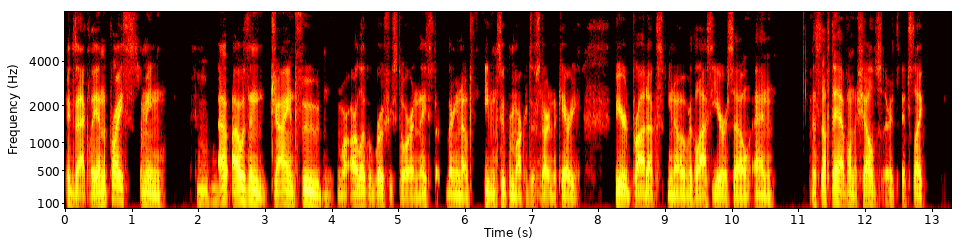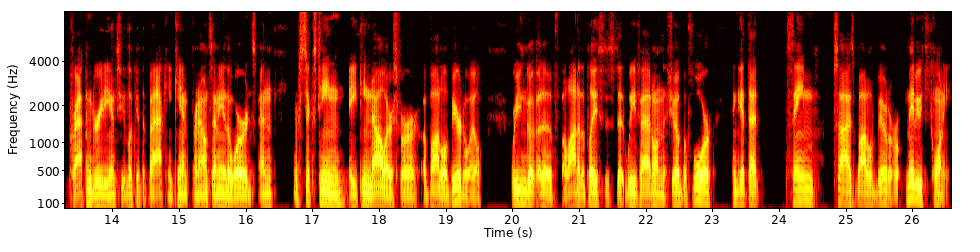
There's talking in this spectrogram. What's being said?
exactly and the price i mean Mm-hmm. I, I, was in Giant Food, our local grocery store, and they, they're you know, even supermarkets are starting to carry beard products, you know, over the last year or so. And the stuff they have on the shelves, it's, it's like crap ingredients. You look at the back, and you can't pronounce any of the words, and they're 16 dollars for a bottle of beard oil. Where you can go to a lot of the places that we've had on the show before and get that same size bottle of beard oil, maybe it's 20,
